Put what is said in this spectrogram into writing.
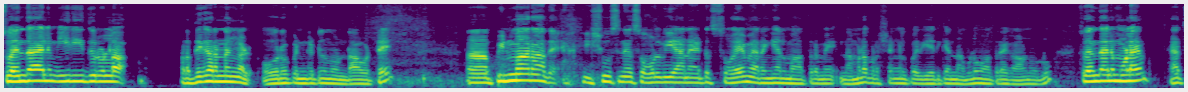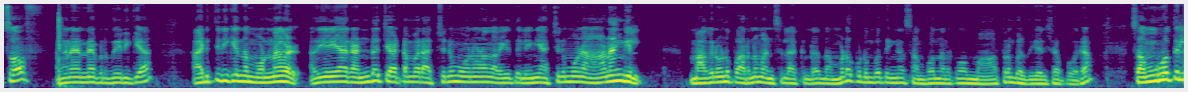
സോ എന്തായാലും ഈ രീതിയിലുള്ള പ്രതികരണങ്ങൾ ഓരോ പെൺകുട്ടിൽ നിന്നുണ്ടാവട്ടെ. പിന്മാറാതെ ഇഷ്യൂസിനെ സോൾവ് ചെയ്യാനായിട്ട് സ്വയം ഇറങ്ങിയാൽ മാത്രമേ നമ്മുടെ പ്രശ്നങ്ങൾ പരിഹരിക്കാൻ നമ്മൾ മാത്രമേ കാണുള്ളൂ. സോ എന്തായാലും മോളെ ഹാറ്റ്സ് ഓഫ് അങ്ങനെ തന്നെ പ്രതികരിക്കുക. അടുത്തിരിക്കുന്ന മൊണ്ണകൾ അത് ആ രണ്ട് ചേട്ടന്മാർ അച്ഛനും മോനാണെന്ന് അറിയത്തില്ല. ഇനി അച്ഛനും മോനാണെങ്കിൽ മകനോട് പറഞ്ഞ് മനസ്സിലാക്കേണ്ടത് നമ്മുടെ കുടുംബത്തിൽ ഇങ്ങനെ സംഭവം നടക്കുമ്പോൾ മാത്രം പ്രതികരിച്ചാൽ പോരാ. സമൂഹത്തിൽ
